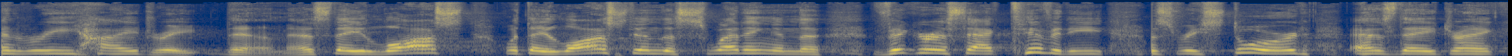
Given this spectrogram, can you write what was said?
and rehydrate them. As they lost what they lost in the sweating and the vigorous activity was restored as they drank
